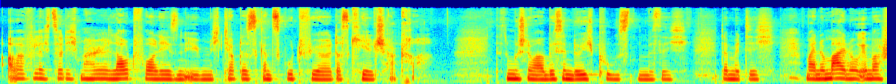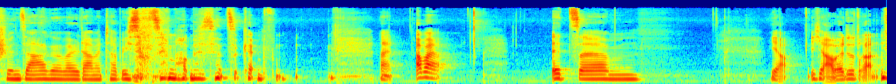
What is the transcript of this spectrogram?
aber vielleicht sollte ich mal laut vorlesen üben. Ich glaube, das ist ganz gut für das Kehlchakra. Das muss ich noch mal ein bisschen durchpusten, bis ich, damit ich meine Meinung immer schön sage, weil damit habe ich sonst immer ein bisschen zu kämpfen. Nein, aber it's, ähm, ja, ich arbeite dran.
